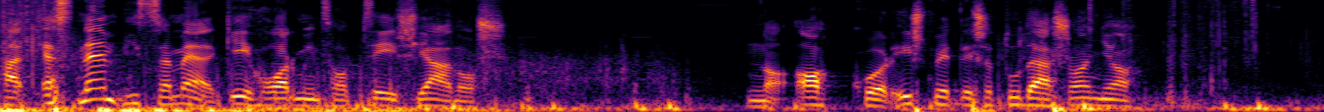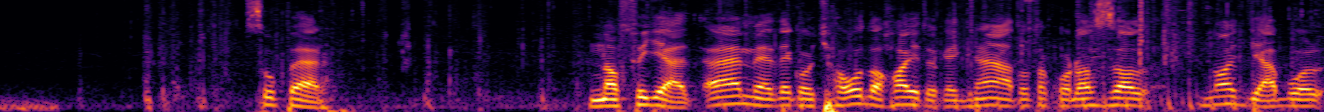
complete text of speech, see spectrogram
Hát ezt nem hiszem el, G36C-s János. Na, akkor ismétlés a tudás anyja. Szuper. Na figyeld, elméletileg, hogyha oda hajtok egy gránátot, akkor azzal nagyjából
